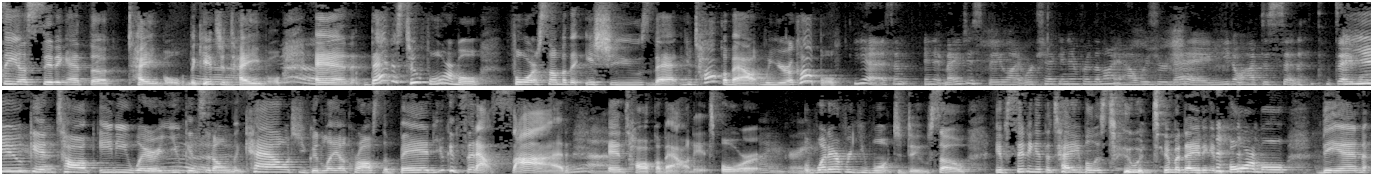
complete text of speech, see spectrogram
see us sitting at the table, the kitchen table, Yeah. and that is too formal for some of the issues that you talk about when you're a couple. Yes, and, and it may just be like we're checking in for the night. How was your day? You don't have to sit at the table. You can that. talk anywhere. You can sit on the couch. You can lay across the bed. You can sit outside Yeah. and talk about it or I agree. whatever you want to do. So if sitting at the table is too intimidating and formal, then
